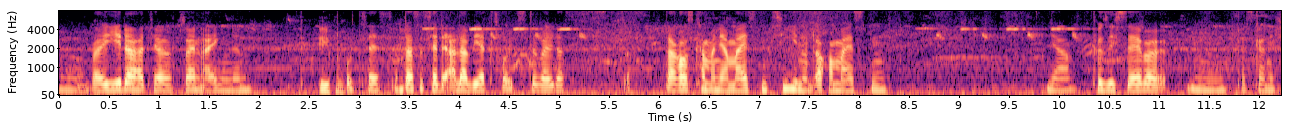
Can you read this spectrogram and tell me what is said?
Äh, weil jeder hat ja seinen eigenen Eben. Prozess. Und das ist ja der allerwertvollste, weil das, daraus kann man ja am meisten ziehen und auch am meisten ja, für sich selber, hm, weiß gar nicht,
